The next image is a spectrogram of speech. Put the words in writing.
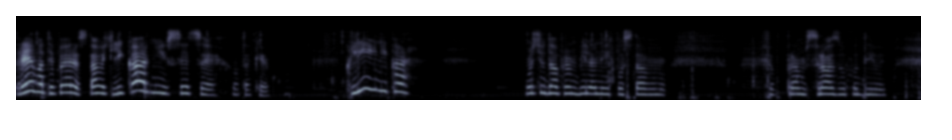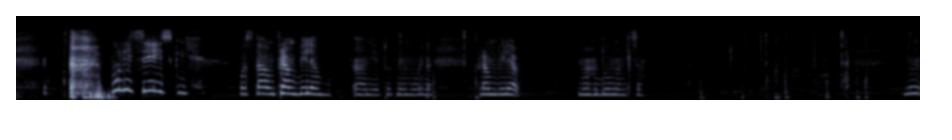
Треба тепер ставити лікарні і все це отаке. Клініка. Ось сюди прям біля них поставимо. Щоб прям сразу ходили. Поліцейських поставимо прям біля. А, ні, тут не можна. Прям біля Макдональдса. Ну,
